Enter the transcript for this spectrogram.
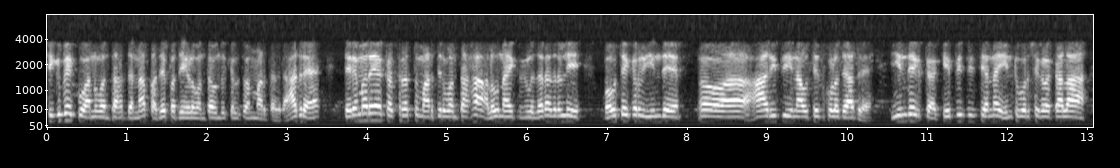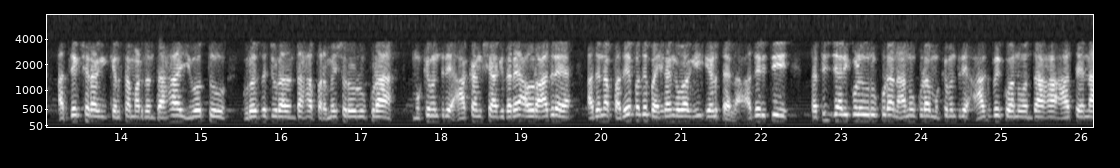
ಸಿಗಬೇಕು ಅನ್ನುವಂತಹದ್ದನ್ನ ಪದೇ ಪದೇ ಹೇಳುವಂತ ಒಂದು ಕೆಲಸವನ್ನು ಮಾಡ್ತಾ ಇದ್ದಾರೆ. ಆದ್ರೆ ತೆರೆಮರೆಯ ಕಸರತ್ತು ಮಾಡ್ತಿರುವಂತಹ ಹಲವು ನಾಯಕರುಗಳಿದ್ದಾರೆ. ಅದರಲ್ಲಿ ಬಹುತೇಕರು ಹಿಂದೆ ಆ, ಆ ರೀತಿ ನಾವು ತೆಗೆದುಕೊಳ್ಳೋದೇ ಆದ್ರೆ ಹಿಂದೆ ಕೆಪಿಸಿಸಿ ಅನ್ನ ಎಂಟು ವರ್ಷಗಳ ಕಾಲ ಅಧ್ಯಕ್ಷರಾಗಿ ಕೆಲಸ ಮಾಡಿದಂತಹ ಇವತ್ತು ಗೃಹ ಸಚಿವರಾದಂತಹ ಪರಮೇಶ್ವರ್ ಅವರು ಕೂಡ ಮುಖ್ಯಮಂತ್ರಿ ಆಕಾಂಕ್ಷಿ ಆಗಿದ್ದಾರೆ. ಅವರು ಆದ್ರೆ ಅದನ್ನ ಪದೇ ಪದೇ ಬಹಿರಂಗವಾಗಿ ಹೇಳ್ತಾ ಇಲ್ಲ. ಅದೇ ರೀತಿ ಸತೀಶ್ ಜಾರಕಿಹೊಳಿ ಅವರು ಕೂಡ ನಾನು ಕೂಡ ಮುಖ್ಯಮಂತ್ರಿ ಆಗ್ಬೇಕು ಅನ್ನುವಂತಹ ಆಸೆಯನ್ನ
